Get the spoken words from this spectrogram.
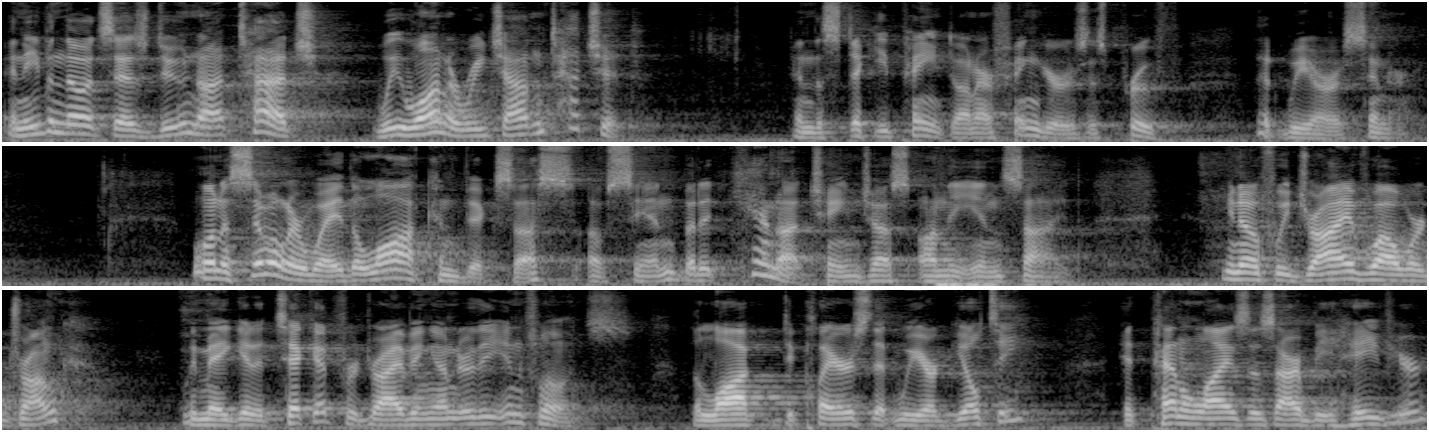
And even though it says, do not touch, we want to reach out and touch it. And the sticky paint on our fingers is proof that we are a sinner. Well, in a similar way, the law convicts us of sin, but it cannot change us on the inside. You know, if we drive while we're drunk, we may get a ticket for driving under the influence. The law declares that we are guilty, it penalizes our behavior,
